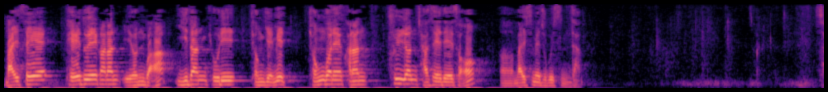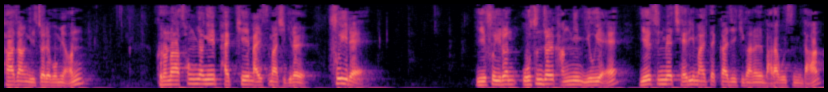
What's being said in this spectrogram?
말세의 배도에 관한 예언과 이단 교리 경계 및 경건에 관한 훈련 자세에 대해서 어, 말씀해 주고 있습니다. 4장 1절에 보면 그러나 성령이 밝히 말씀하시기를 후일에 이 후일은 오순절 강림 이후에 예수님의 재림할 때까지 기간을 말하고 있습니다.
